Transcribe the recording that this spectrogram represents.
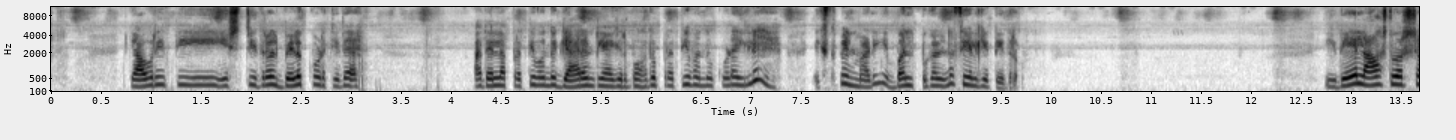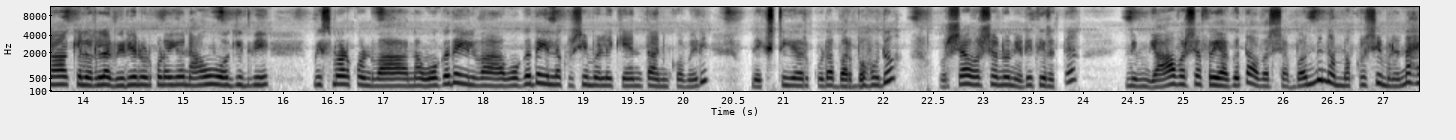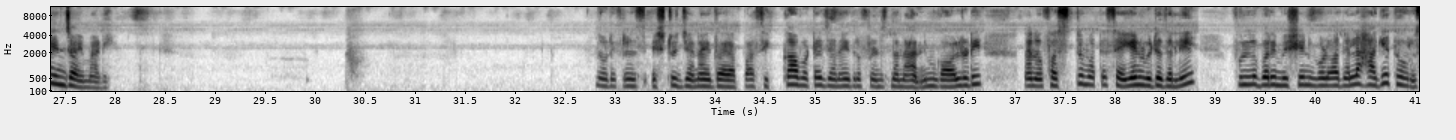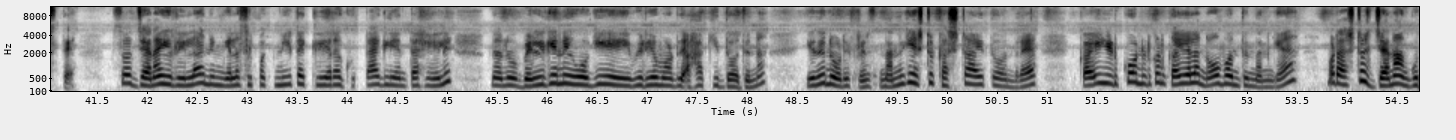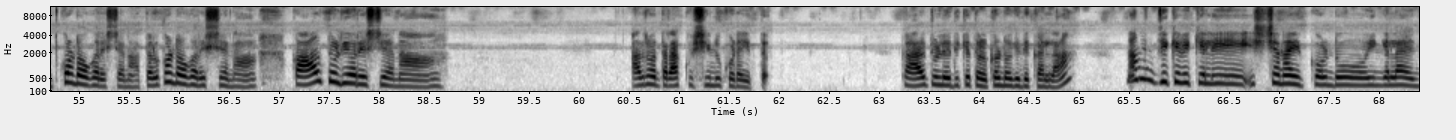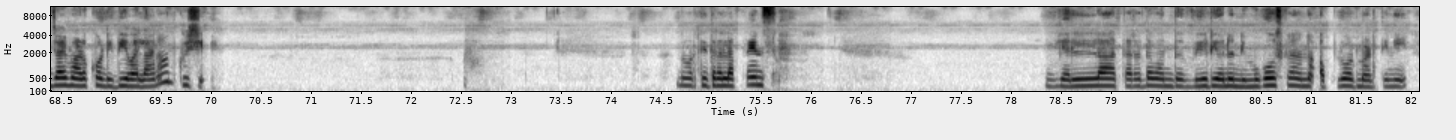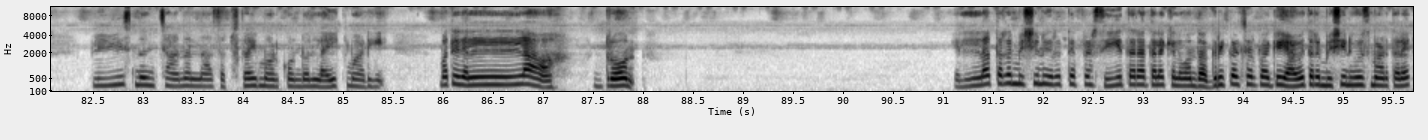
ಯಾವ ರೀತಿ ಎಷ್ಟು ಇದರಲ್ಲಿ ಬೆಳಕು ಕೊಡ್ತಿದೆ ಅದೆಲ್ಲ ಪ್ರತಿಯೊಂದು ಗ್ಯಾರಂಟಿ ಆಗಿರಬಹುದು. ಪ್ರತಿಯೊಂದು ಕೂಡ ಇಲ್ಲಿ ಎಕ್ಸ್ಪ್ಲೇನ್ ಮಾಡಿ ಬಲ್ಪ್ಗಳನ್ನ ಸೇಲ್ಗಿಟ್ಟಿದ್ರು ಇದೇ ಲಾಸ್ಟ್ ವರ್ಷ ಕೆಲವರೆಲ್ಲ ವಿಡಿಯೋ ನೋಡ್ಕೊಂಡು ನಾವು ಹೋಗಿದ್ವಿ. ಮಿಸ್ ಮಾಡ್ಕೊಂಡ್ವಾ, ನಾವು ಹೋಗೋದೇ ಇಲ್ವಾ, ಹೋಗೋದೇ ಇಲ್ಲ ಕೃಷಿ ಮೇಳಕ್ಕೆ ಅಂತ ಅಂದ್ಕೋಬೇಡಿ ನೆಕ್ಸ್ಟ್ ಇಯರ್ ಕೂಡ ಬರಬಹುದು. ವರ್ಷ ವರ್ಷವೂ ನಡೀತಿರುತ್ತೆ. ನಿಮ್ಗೆ ಯಾವ ವರ್ಷ ಫ್ರೀ ಆಗುತ್ತೋ ಆ ವರ್ಷ ಬಂದು ನಮ್ಮ ಕೃಷಿ ಮೇಳನ ಎಂಜಾಯ್ ಮಾಡಿ. ನೋಡಿ ಫ್ರೆಂಡ್ಸ್ ಎಷ್ಟು ಜನ ಇದ್ದಾರಪ್ಪ. ಸಿಕ್ಕಾಪಟ್ಟೆ ಜನ ಇದ್ದರು ಫ್ರೆಂಡ್ಸ್ ನಾನು ನಿಮ್ಗೆ ಆಲ್ರೆಡಿ ನಾನು ಫಸ್ಟ್ ಮತ್ತು ಸೆಕೆಂಡ್ ವಿಡಿಯೋದಲ್ಲಿ ಫುಲ್ ಬರೀ ಮಿಷಿನ್ಗಳು ಅದೆಲ್ಲ ಹಾಗೆ ತೋರಿಸ್ದೆ. ಸೊ ಜನ ಇರಲಿಲ್ಲ, ನಿಮಗೆಲ್ಲ ಸ್ವಲ್ಪ ನೀಟಾಗಿ ಕ್ಲಿಯರಾಗಿ ಗೊತ್ತಾಗಲಿ ಅಂತ ಹೇಳಿ ನಾನು ಬೆಳಗ್ಗೆನೇ ಹೋಗಿ ವಿಡಿಯೋ ಮಾಡಿ ಹಾಕಿದ್ದು ಅದನ್ನು. ಇದು ನೋಡಿ ಫ್ರೆಂಡ್ಸ್ ನನಗೆ ಎಷ್ಟು ಕಷ್ಟ ಆಯಿತು ಅಂದರೆ ಕೈ ಹಿಡ್ಕೊಂಡು ಹಿಡ್ಕೊಂಡು ಕೈಯೆಲ್ಲ ನೋವು ಬಂತು ನನಗೆ. ಬಟ್ ಅಷ್ಟು ಜನ ಗುದ್ಕೊಂಡು ಹೋಗೋರು ಎಷ್ಟು ಜನ? ತಳ್ಕೊಂಡು ಹೋಗೋರು ಎಷ್ಟು ಜನ? ಕಾಲು ತುಳಿಯೋರು ಎಷ್ಟು ಜನ? ಆದರೂ ಒಂಥರ ಖುಷಿನೂ ಕೂಡ ಇತ್ತು. ಕಾಲು ತುಳಿಯೋದಕ್ಕೆ ತೊಳ್ಕೊಂಡು ಹೋಗಿದ್ದಕ್ಕಲ್ಲ. ನಮ್ಮ ಜಿ ಕೆ ವಿಕೆಲಿ ಇಷ್ಟು ಜನ ಇದ್ಕೊಂಡು ಹಿಂಗೆಲ್ಲ ಎಂಜಾಯ್ ಮಾಡ್ಕೊಂಡಿದ್ದೀವಲ್ಲ ಅನ್ನೋ ಒಂದು ಖುಷಿ. ನೋಡ್ತಿದ್ರಲ್ಲ ಫ್ರೆಂಡ್ಸ್? ಎಲ್ಲ ಥರದ ಒಂದು ವೀಡಿಯೋನು ನಿಮಗೋಸ್ಕರ ನಾನು ಅಪ್ಲೋಡ್ ಮಾಡ್ತೀನಿ. ಪ್ಲೀಸ್ ನನ್ನ ಚಾನಲ್ನ ಸಬ್ಸ್ಕ್ರೈಬ್ ಮಾಡಿಕೊಂಡು ಲೈಕ್ ಮಾಡಿ. ಮತ್ತು ಇದೆಲ್ಲ ಡ್ರೋನ್ ಎಲ್ಲ ಥರ ಮಿಷಿನ್ ಇರುತ್ತೆ ಫ್ರೆಂಡ್ಸ್ ಈ ಥರ ಅದೆಲ್ಲ ಕೆಲವೊಂದು ಅಗ್ರಿಕಲ್ಚರ್ ಬಗ್ಗೆ ಯಾವ್ಯಾವ ಥರ ಮಿಷಿನ್ ಯೂಸ್ ಮಾಡ್ತಾರೆ,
